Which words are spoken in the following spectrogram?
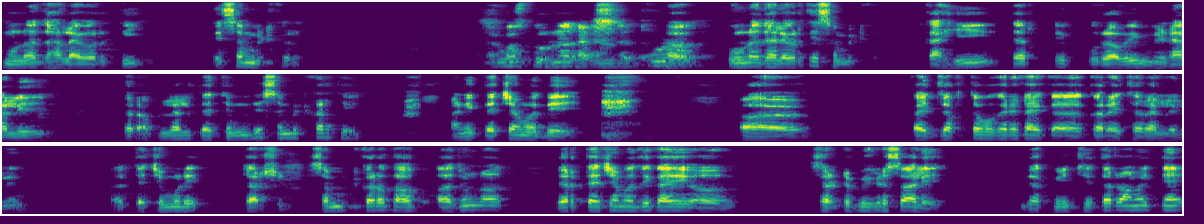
पूर्ण झाल्यावरती ते सबमिट करू. पूर्ण झाल्यानंतर? पूर्ण? झाल्यावरती सबमिट करू. काही जर ते पुरावे मिळाले तर आपल्याला त्याच्यामध्ये सबमिट करता येईल. आणि त्याच्यामध्ये काही जप्त वगैरे काय क- करायचं राहिलेलं नाही. त्याच्यामुळे चार्जशीट सबमिट करत आहोत. अजून जर त्याच्यामध्ये काही सर्टिफिकेट्स आले जखमीचे तर आम्ही ते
